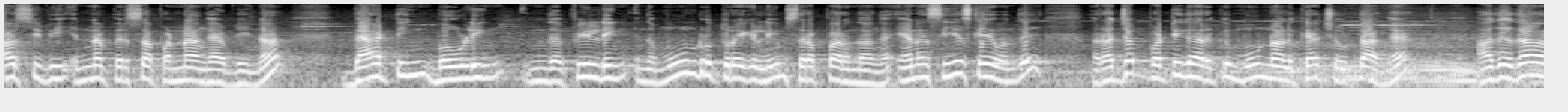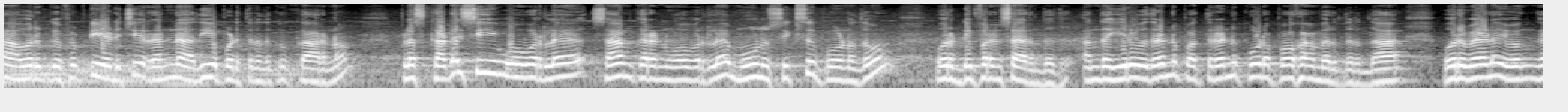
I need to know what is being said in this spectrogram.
ஆர்சிபி என்ன பெருசாக பண்ணாங்க அப்படின்னா பேட்டிங் பவுலிங் இந்த ஃபீல்டிங் இந்த மூன்று துறைகள்லையும் சிறப்பாக இருந்தாங்க. ஏன்னா சிஎஸ்கே வந்து ரஜப் பட்டிதாருக்கு மூணு நாலு கேட்ச் விட்டாங்க. அதுதான் அவருக்கு ஃபிஃப்டி அடித்து ரன்னை அதிகப்படுத்துனதுக்கு காரணம். ப்ளஸ் கடைசி ஓவரில் சாம் கரன் ஓவரில் மூணு சிக்ஸு போனதும் ஒரு டிஃப்ரென்ஸாக இருந்தது. அந்த இருபது ரன் பத்து ரன் கூட போகாமல் இருந்திருந்தால் ஒருவேளை இவங்க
